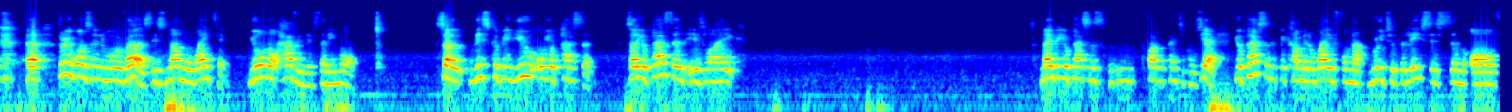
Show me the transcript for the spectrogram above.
Three of Wands in reverse is no more waiting. You're not having this anymore. So this could be you or your person. So your person is like, maybe your person's five of pentacles yeah. Your person could be coming away from that rooted belief system of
